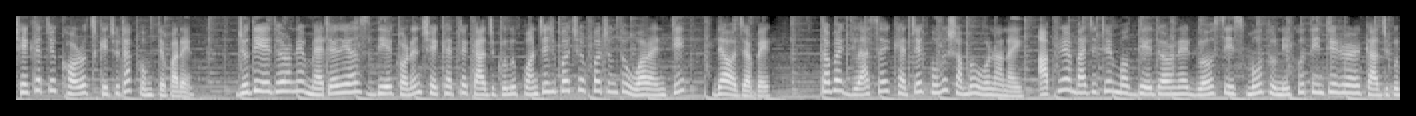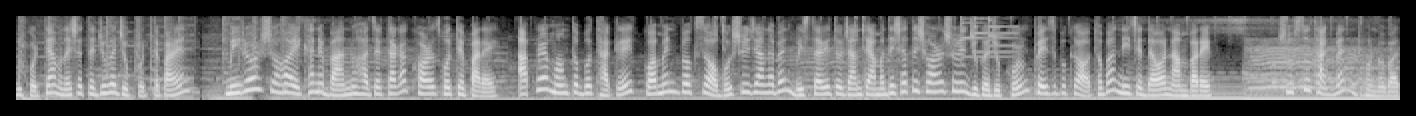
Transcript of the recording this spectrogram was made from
সেক্ষেত্রে খরচ কিছুটা কমতে পারে। যদি এ ধরনের ম্যাটেরিয়ালস দিয়ে করেন, সেক্ষেত্রে কাজগুলো পঞ্চাশ বছর পর্যন্ত ওয়ারেন্টি দেওয়া যাবে। তবে গ্লাসের ক্ষেত্রে কোনো সম্ভাবনা নাই। আপনার বাজেটের মধ্যে এ ধরনের গ্লসি স্মুথ ও নিখুঁত ইন্টেরিয়রের কাজগুলো করতে আমাদের সাথে যোগাযোগ করতে পারেন। মিরর সহ এখানে বান্ন হাজার টাকা খরচ হতে পারে। আপনার মন্তব্য থাকলে কমেন্ট বক্সে অবশ্যই জানাবেন। বিস্তারিত জানতে আমাদের সাথে সরাসরি যোগাযোগ করুন ফেসবুকে অথবা নিচে দেওয়া নাম্বারে। সুস্থ থাকবেন, ধন্যবাদ।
